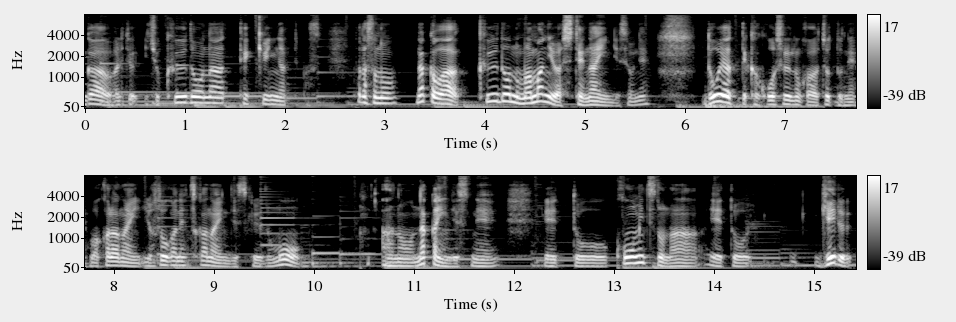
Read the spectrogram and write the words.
が割と一応空洞な鉄球になってます。ただその中は空洞のままにはしてないんですよね。どうやって加工してるのかはちょっとね、わからない、予想がね、つかないんですけれども、あの、中にですね、えっと、高密度な、えっと、ゲル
